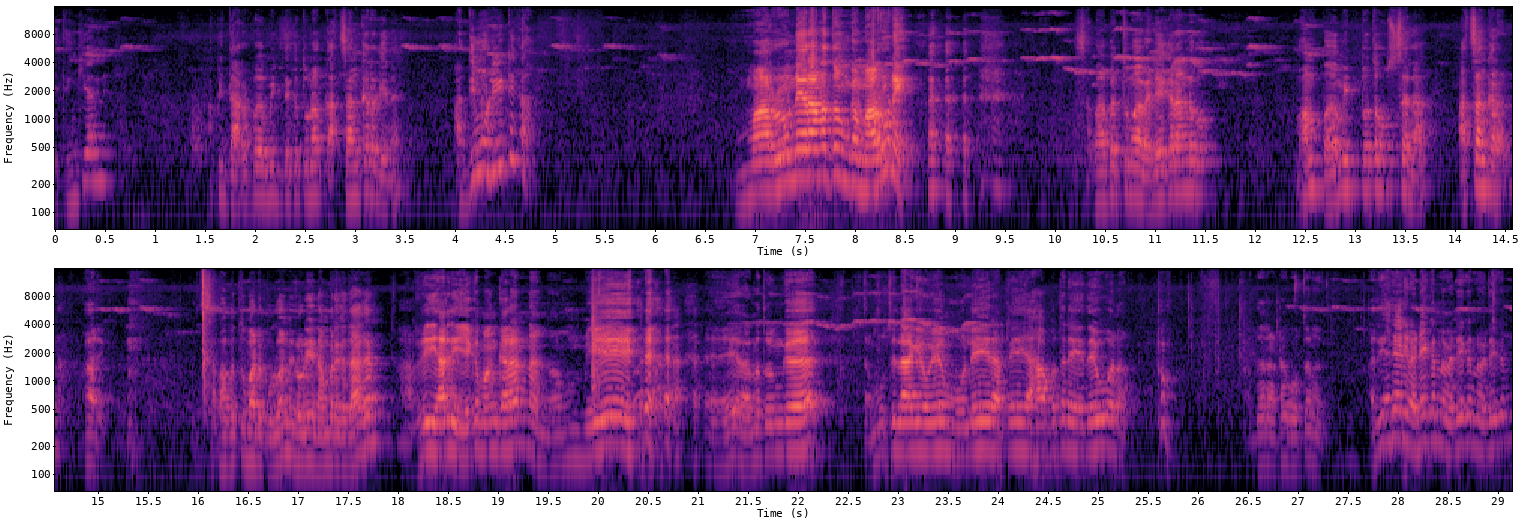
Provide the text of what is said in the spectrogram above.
ඉතින් කියන්නේ අපි දර පර්මිට් දෙක තුනක් අත්සන් කරගෙන අදිමුලී ටික මරුනේ රණතුංග මරුනේ. සභාපතිතුමා වැඩේ කරන්නකෝ. මම පර්මිට් පොත උස්සලා අත්සන් කරන්න. හරි. සභාපතිතුමාට පුළුවන් නේ ලොරියේ නම්බර එක දාගන්න. හරි හරි ඒක මං කරන්නම් අම්මේ ඒ රණතුංග තමුසලාගේ ඔය මොලේ රටේ යහපතට එදෙව්වනම් අද රට කොතනද හරි හරි හරි වැඩේ කරන වැඩේ කරන වැඩේ කරන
